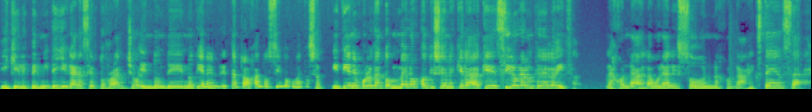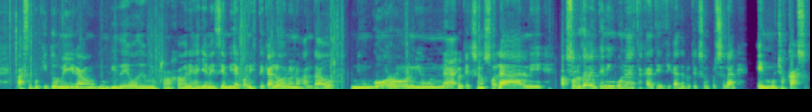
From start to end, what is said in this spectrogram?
Y que les permite llegar a ciertos ranchos en donde no tienen, están trabajando sin documentación y tienen, por lo tanto, menos condiciones que, la, que sí lograron tener la visa. Las jornadas laborales son unas jornadas extensas. Hace poquito me llegaba un video de unos trabajadores allá y me decían, mira, con este calor no nos han dado ni un gorro, ni una protección solar, ni absolutamente ninguna de estas características de protección personal en muchos casos.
